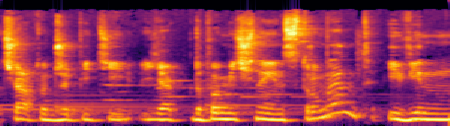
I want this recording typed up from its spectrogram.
чату GPT як допомічний інструмент, і він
